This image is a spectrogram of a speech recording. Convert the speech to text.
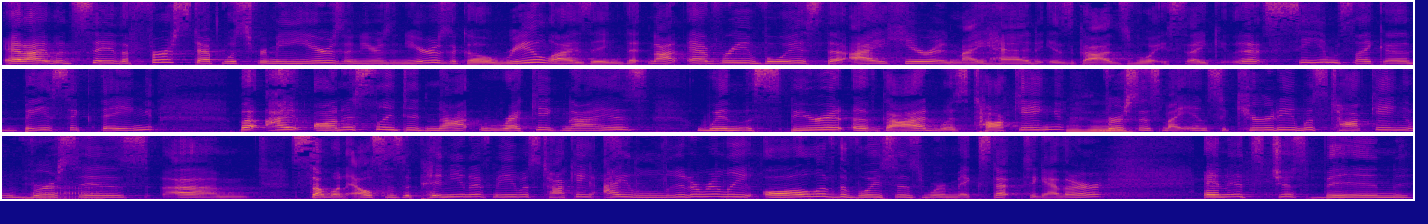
And I would say the first step was for me years and years and years ago, realizing that not every voice that I hear in my head is God's voice. Like, that seems like a basic thing, But I honestly did not recognize when the Spirit of God was talking Mm-hmm. versus my insecurity was talking versus um, someone else's opinion of me was talking. I literally, all of the voices were mixed up together. And it's just been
